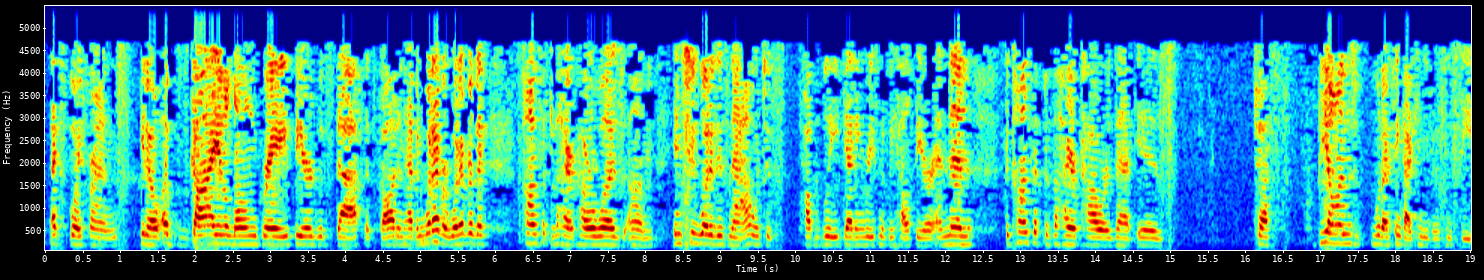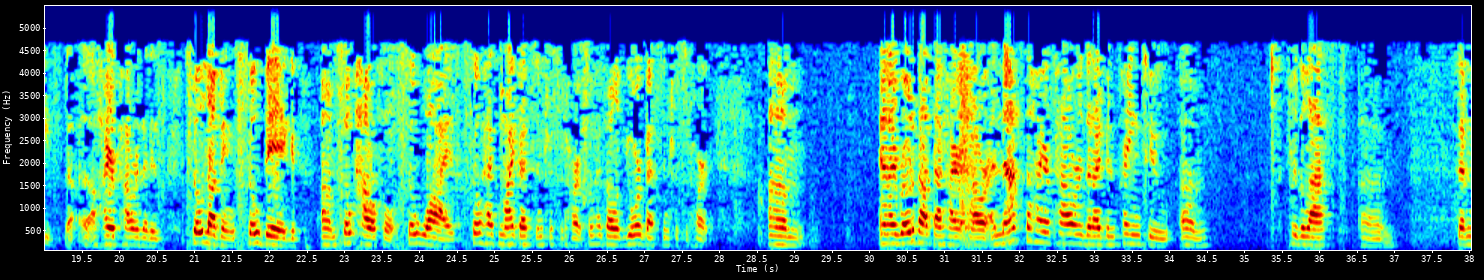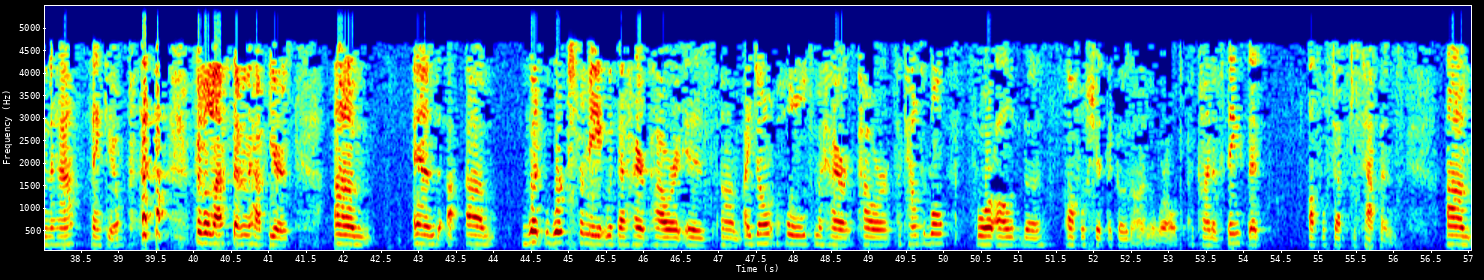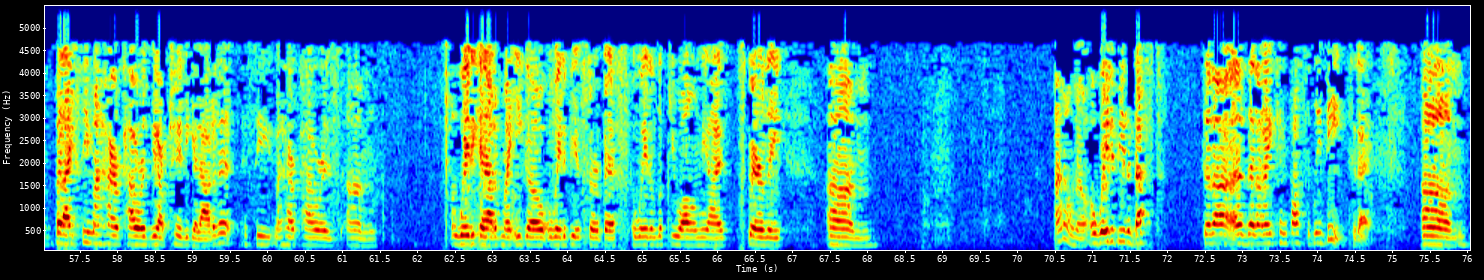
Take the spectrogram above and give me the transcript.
ex-boyfriends, you know, a guy in a long gray beard with staff that's God in heaven, whatever, whatever the concept of the higher power was, um, into what it is now, which is probably getting reasonably healthier, and then the concept of the higher power that is just beyond what I think I can even conceive. A higher power that is so loving, so big, um, so powerful, so wise, so has my best interest at heart, so has all of your best interest at heart. Um, and I wrote about that higher power, and that's the higher power that I've been praying to um, for the last um, seven and a half. Thank you for the last seven and a half years. Um, and uh, um, what works for me with that higher power is um, I don't hold my higher power accountable for all of the awful shit that goes on in the world. I kind of think that awful stuff just happens. Um, but I see my higher power as the opportunity to get out of it. I see my higher power as um, a way to get out of my ego, a way to be of service, a way to look you all in the eyes squarely. Um, I don't know, a way to be the best that I, that I can possibly be today. Um,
